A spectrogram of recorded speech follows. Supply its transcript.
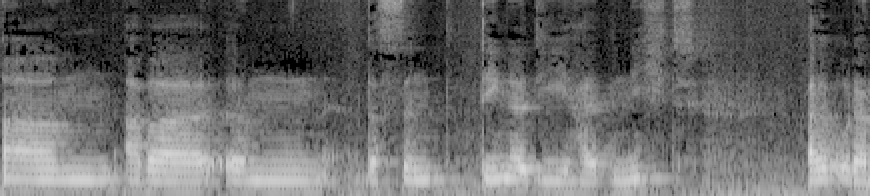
Ähm, aber ähm, das sind Dinge, die halt nicht, oder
